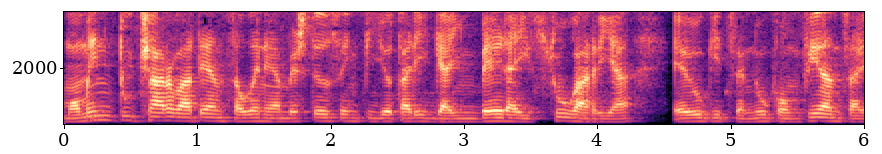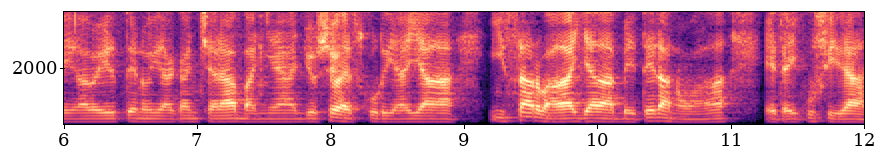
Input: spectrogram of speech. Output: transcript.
momentu txar batean zaudenean beste duzein pilotari gainbera izugarria edukitzen du. Konfidantzari gabe irten oida kantxara, baina Joseba Eskurria ja da, izar bada, ja da, veterano bada, eta ikusi da,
